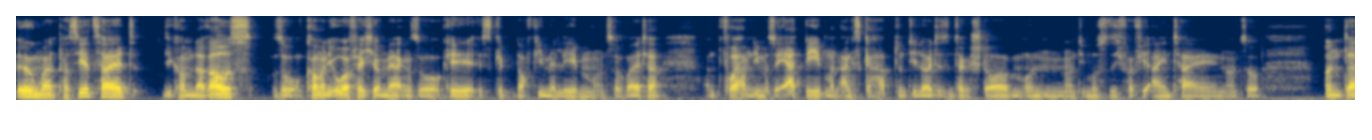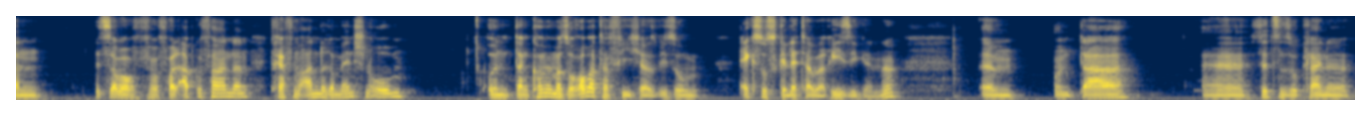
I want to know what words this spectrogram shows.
irgendwann passiert's halt, die kommen da raus, so, kommen an die Oberfläche und merken so, okay, es gibt noch viel mehr Leben und so weiter. Und vorher haben die immer so Erdbeben und Angst gehabt und die Leute sind da gestorben unten und die mussten sich voll viel einteilen und so. Und dann ist es aber auch voll abgefahren dann, treffen andere Menschen oben und dann kommen immer so Roboterviecher, wie so Exoskelette, aber riesige, ne? Ähm, und da äh, sitzen so kleine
